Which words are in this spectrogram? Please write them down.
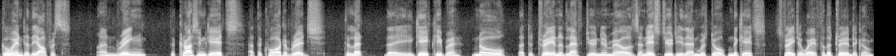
go into the office and ring the crossing gates at the quarter bridge to let the gatekeeper know that the train had left Union Mills, and his duty then was to open the gates straight away for the train to come.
